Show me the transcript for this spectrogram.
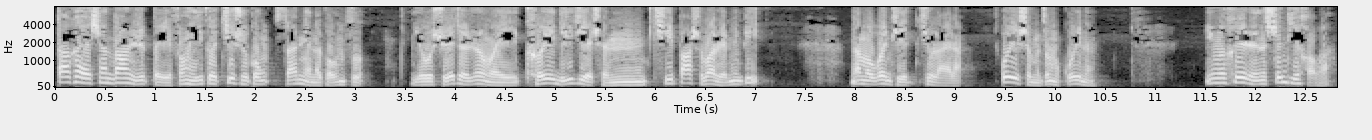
大概相当于北方一个技术工三年的工资。有学者认为可以理解成七八十万人民币。那么问题就来了，为什么这么贵呢？因为黑人身体好啊，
